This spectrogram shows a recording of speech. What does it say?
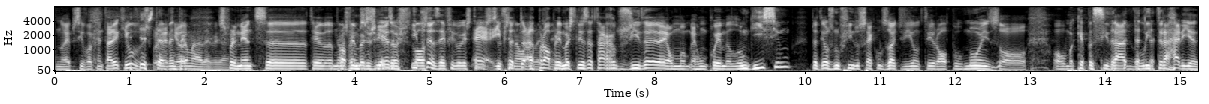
não é possível cantar aquilo. Isto é bem tramado, é verdade. Experimente uh, a Nós própria Marselhesa. E, portanto, fazer figuras é, e, portanto, a própria Marselhesa está reduzida, é, uma, é um poema longuíssimo. Portanto, eles no fim do século XVIII deviam ter ou pulmões ou, ou uma capacidade literária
